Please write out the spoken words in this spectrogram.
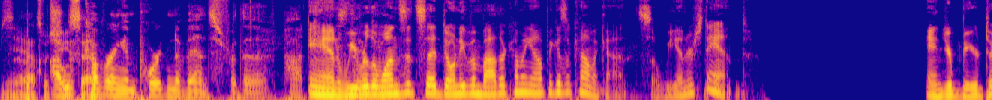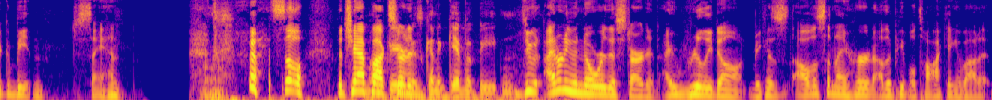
So. Yeah, that's what she was. I was said. covering important events for the podcast. And we were the ones that said don't even bother coming out because of Comic Con. So we understand. And your beard took a beating. Just saying. so the chat My box started. is going to give a beating. Dude, I don't even know where this started. I really don't because all of a sudden I heard other people talking about it.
